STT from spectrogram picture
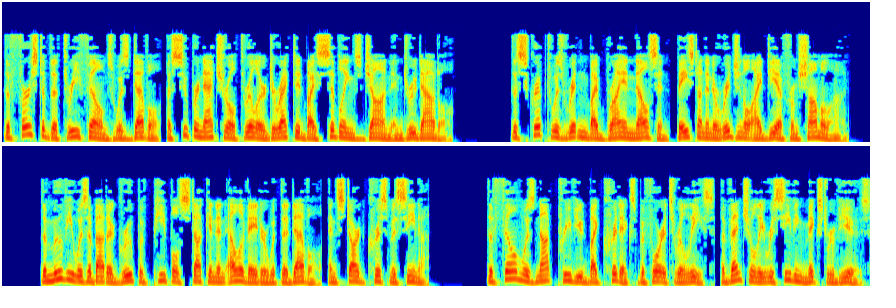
The first of the three films was Devil, a supernatural thriller directed by siblings John and Drew Dowdle. The script was written by Brian Nelson, based on an original idea from Shyamalan. The movie was about a group of people stuck in an elevator with the devil, and starred Chris Messina. The film was not previewed by critics before its release, eventually receiving mixed reviews.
